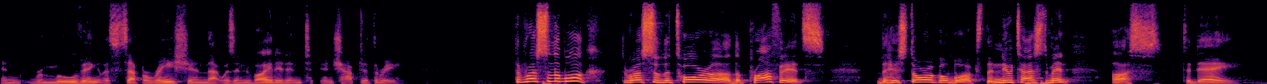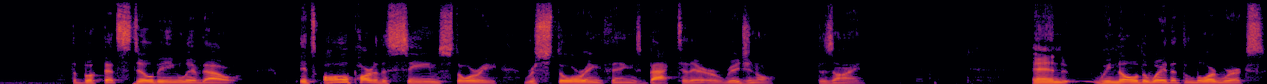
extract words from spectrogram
and removing the separation that was invited in, in chapter 3. The rest of the book, the rest of the Torah, the prophets, the historical books, the New Testament, us today, the book that's still being lived out. It's all part of the same story, restoring things back to their original design. And we know the way that the Lord works.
